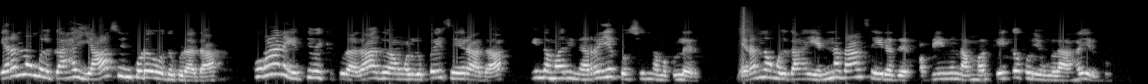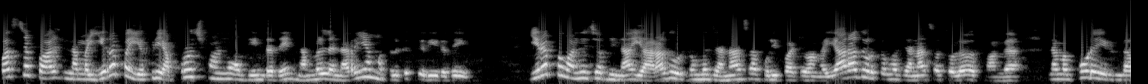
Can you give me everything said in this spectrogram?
இறந்தவங்களுக்காக யாசின் கூட ஓதக்கூடாதா குரானை எத்தி வைக்க கூடாதா அது அவங்களுக்கு போய் சேராதா? இந்த மாதிரி நிறைய கொஸ்டின் நமக்குள்ள இருக்கு. இறந்தவங்களுக்காக என்னதான் செய்யறது அப்படின்னு நம்ம கேட்கக்கூடியவங்களாக இருக்கும் ஃபர்ஸ்ட் ஆஃப் ஆல் நம்ம இறப்பை எப்படி அப்ரோச் பண்ணணும் அப்படின்றதே நம்மள நிறைய மக்களுக்கு தெரியறதே இறப்பு வந்துச்சு அப்படின்னா யாராவது ஒருத்தவங்க ஜனாசா குளிப்பாட்டுவாங்க. யாராவது ஒருத்தவங்க ஜனாசா தொலை வைப்பாங்க. நம்ம கூட இருந்தா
